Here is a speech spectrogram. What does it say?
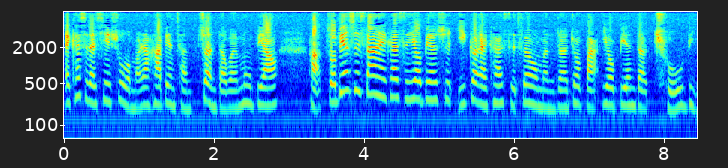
x 的系数，我们让它变成正的为目标。好，左边是三 x，右边是一个 x，所以我们呢就把右边的处理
